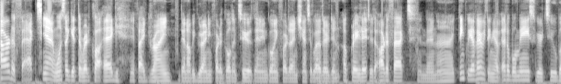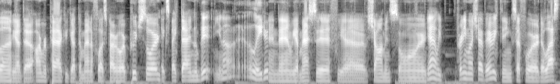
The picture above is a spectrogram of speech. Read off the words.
artifact. Yeah, once I get the red claw egg, if I grind, then I'll be grinding for the golden tooth, then I'm going for the enchanted leather, then upgrade it to the artifact. And then uh, I think we have everything. We have edible mace, weird tuba, we have the armor pack, we got the mana flux power orb, pooch sword. Expect that in a bit, you know, later. And then we have Mastiff, we have shaman sword. Yeah, we pretty much have everything except for the last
